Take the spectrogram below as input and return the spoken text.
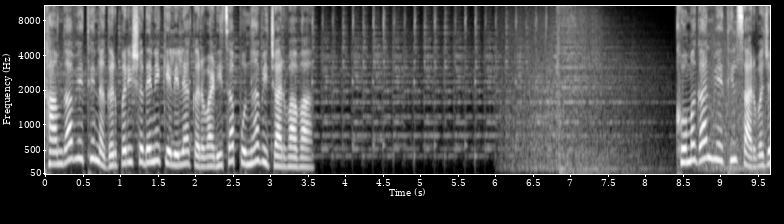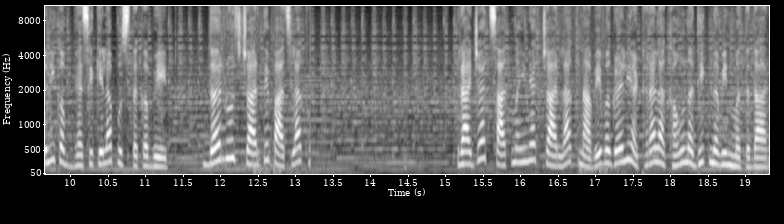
खामगाव येथे नगरपरिषदेने केलेल्या करवाढीचा पुन्हा विचार व्हावा. खोमगान येथील सार्वजनिक अभ्यासिकेला पुस्तकं भेट. दररोज चार ते पाच लाख राज्यात सात महिन्यात चार लाख नावे वगळली अठरा लाखाहून अधिक नवीन मतदार.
